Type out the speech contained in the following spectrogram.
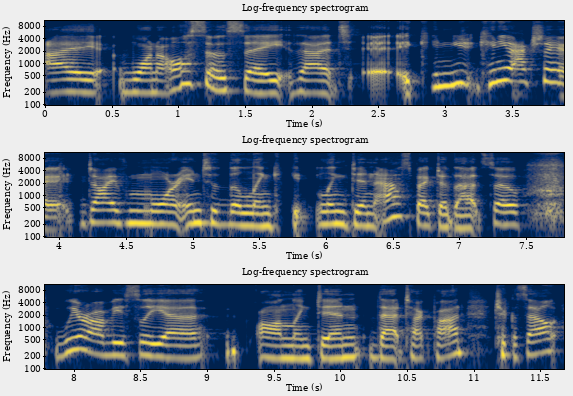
I want to also say that uh, can you can you actually dive more into the link LinkedIn aspect of that? So we're obviously uh, on LinkedIn, that tech pod. Check us out.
